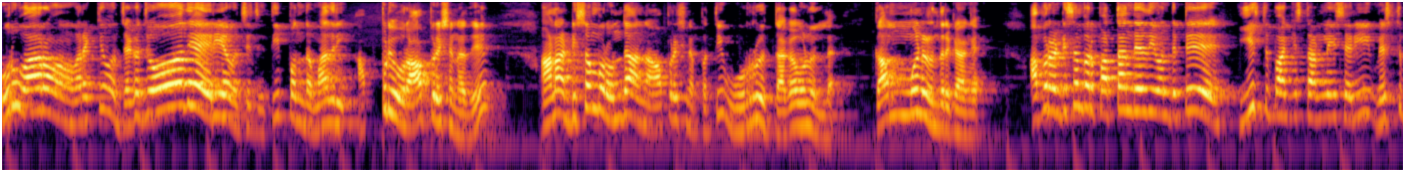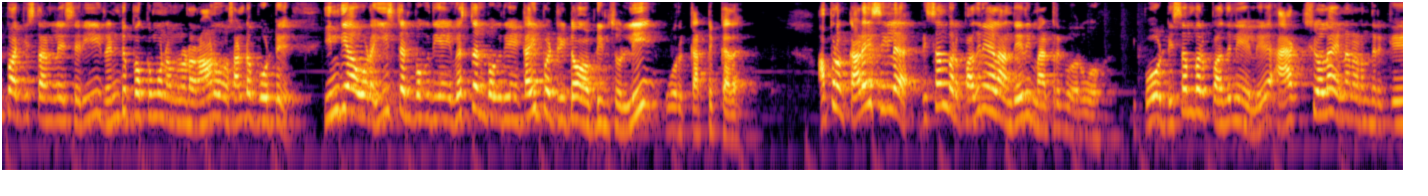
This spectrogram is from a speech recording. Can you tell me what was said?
ஒரு வாரம் வரைக்கும் ஜெகஜோதியாக எரிய வச்சுச்சு தீப்பந்த மாதிரி. அப்படி ஒரு ஆப்ரேஷன் அது. ஆனால் டிசம்பர் வந்து அந்த ஆப்ரேஷனை பற்றி ஒரு தகவலும் இல்லை. கம்முன்னு இருந்திருக்காங்க. அப்புறம் டிசம்பர் பத்தாம் தேதி வந்துட்டு ஈஸ்ட் பாகிஸ்தான்லேயும் சரி வெஸ்ட் பாகிஸ்தான்லேயும் சரி ரெண்டு பக்கமும் நம்மளோட ராணுவம் சண்டை போட்டு இந்தியாவோட ஈஸ்டர்ன் பகுதியையும் வெஸ்டர்ன் பகுதியையும் கைப்பற்றிட்டோம் அப்படின்னு சொல்லி ஒரு கட்டுக்கதை. அப்புறம் கடைசியில் டிசம்பர் பதினேழாம் தேதி மேட்ருக்கு வருவோம். இப்போது டிசம்பர் பதினேழு ஆக்சுவலாக என்ன நடந்திருக்கு?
